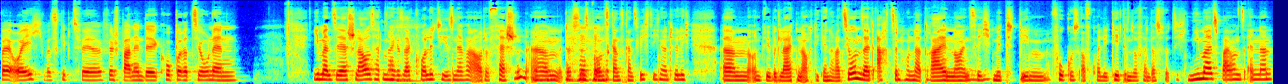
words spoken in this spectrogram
bei euch? Was gibt's für, für spannende Kooperationen? Jemand sehr Schlaues hat mal gesagt, Quality is never out of fashion. Ähm, das ist bei uns ganz, ganz wichtig natürlich. Ähm, und wir begleiten auch die Generation seit 1893 mhm. mit dem Fokus auf Qualität. Insofern, das wird sich niemals bei uns ändern.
